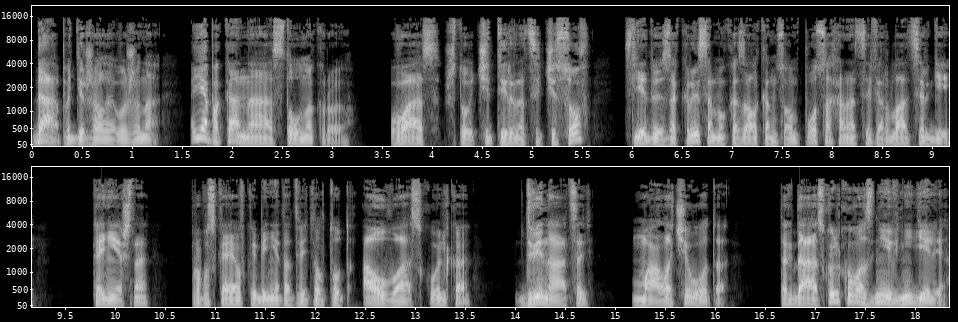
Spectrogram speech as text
«Да», — поддержала его жена, — «а я пока на стол накрою». «У вас что, 14 часов?» Следуя за крысом, указал концом посоха на циферблат Сергей. «Конечно», Пропуская в кабинет, ответил тот, «А у вас сколько?» «Двенадцать. Мало чего-то. Тогда сколько у вас дней в неделе?»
